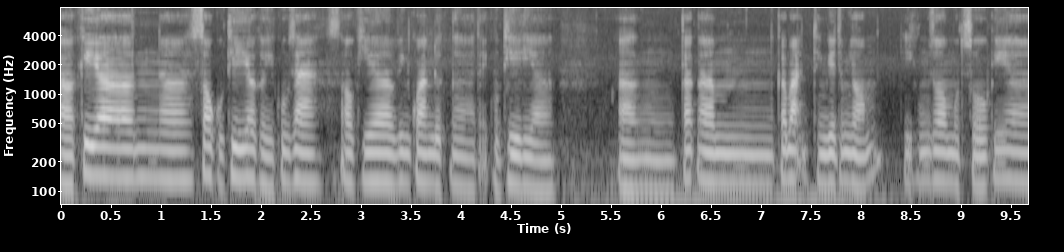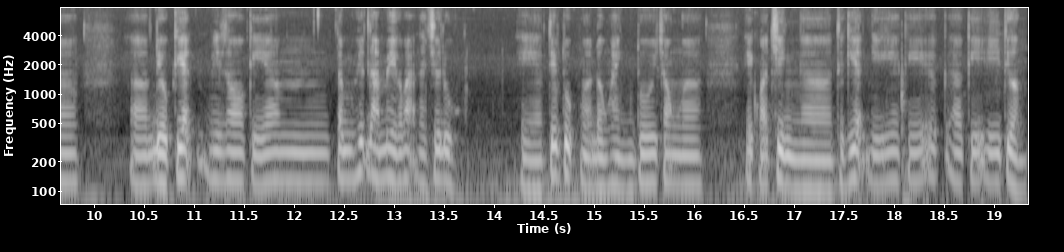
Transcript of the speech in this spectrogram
À, khi uh, sau cuộc thi khởi nghiệp quốc gia, sau khi uh, vinh quang được uh, tại cuộc thi thì uh, các um, các bạn thành viên trong nhóm thì cũng do một số cái uh, uh, điều kiện vì do cái um, tâm huyết đam mê các bạn là chưa đủ thì uh, tiếp tục uh, đồng hành cùng tôi trong uh, cái quá trình uh, thực hiện cái cái cái, cái ý tưởng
